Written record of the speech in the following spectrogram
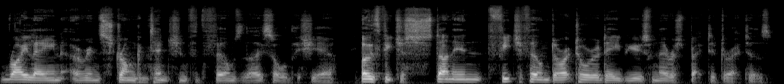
Rye Lane are in strong contention for the films that I saw this year. Both feature stunning feature film directorial debuts from their respective directors.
